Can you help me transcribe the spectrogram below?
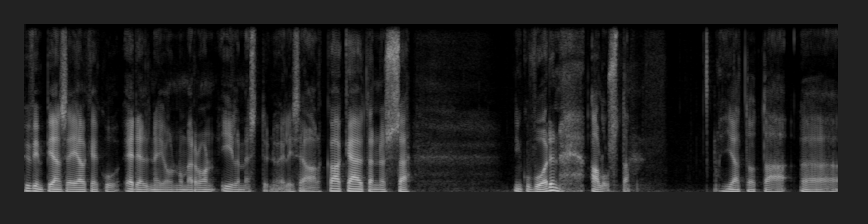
hyvin pian sen jälkeen, kun edellinen joulunumero on ilmestynyt. Eli se alkaa käytännössä niin kuin vuoden alusta. Ja tota, ö,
